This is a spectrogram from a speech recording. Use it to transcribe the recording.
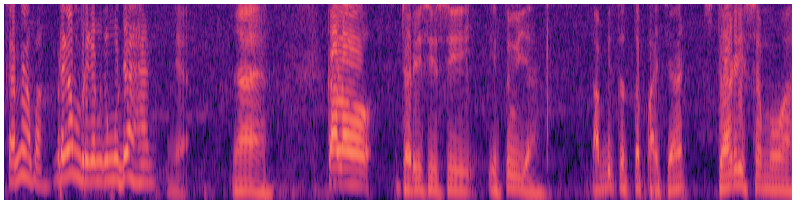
karena apa? Mereka memberikan kemudahan. Ya. nah kalau dari sisi itu ya tapi tetap aja dari semua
